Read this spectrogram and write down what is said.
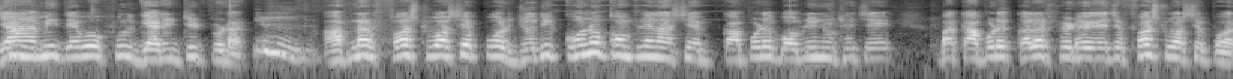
যা আমি দেবো ফুল গ্যারেন্টিড প্রোডাক্ট আপনার ফার্স্ট ওয়াশের পর যদি কোনো কমপ্লেন আসে কাপড়ে ববলিন উঠেছে বা কাপড়ে কালার ফেড হয়ে গেছে ফার্স্ট ওয়াশের পর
